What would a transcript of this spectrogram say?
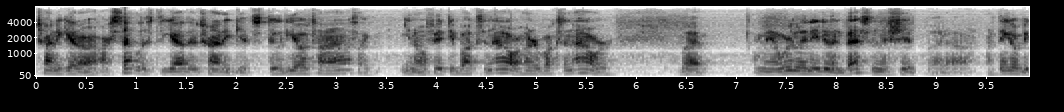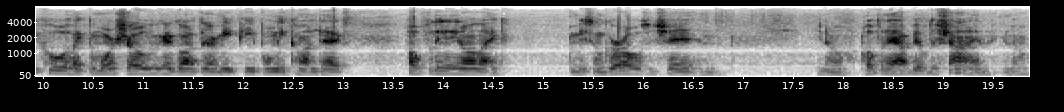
trying to get our, our set list together, trying to get studio time. It's like you know, 50 bucks an hour, 100 bucks an hour. But I mean, we really need to invest in this shit. But uh, I think it'll be cool. Like the more shows, we're gonna go out there and meet people, meet contacts. Hopefully, you know, like meet some girls and shit, and you know, hopefully I'll be able to shine. You know,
